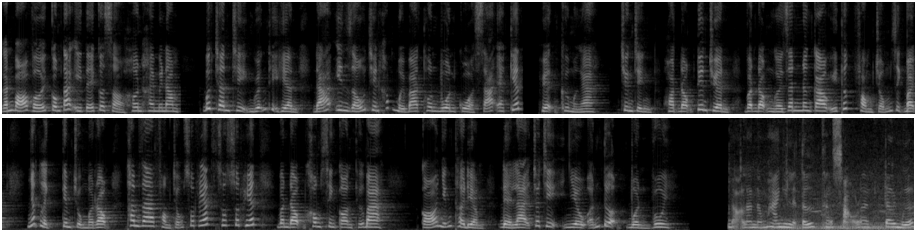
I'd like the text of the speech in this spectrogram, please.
Gắn bó với công tác y tế cơ sở hơn 20 năm, bước chân chị Nguyễn Thị Hiền đã in dấu trên khắp 13 thôn buôn của xã E Kiết, huyện Cư Mờ Nga. Chương trình hoạt động tuyên truyền, vận động người dân nâng cao ý thức phòng chống dịch bệnh, nhắc lịch tiêm chủng mở rộng, tham gia phòng chống sốt rét, sốt xuất huyết, vận động không sinh con thứ ba. Có những thời điểm để lại cho chị nhiều ấn tượng buồn vui. Đó là năm 2004, tháng 6 là trời mưa.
